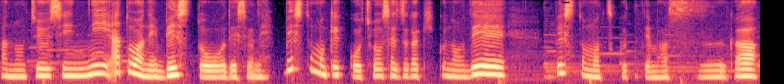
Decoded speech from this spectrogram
あの中心にあとはねベストですよね。ベストも結構調節が効くのでベストも作ってますが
